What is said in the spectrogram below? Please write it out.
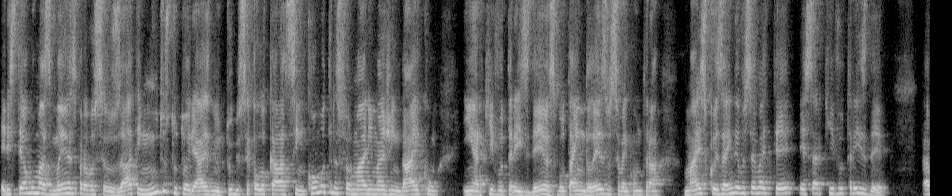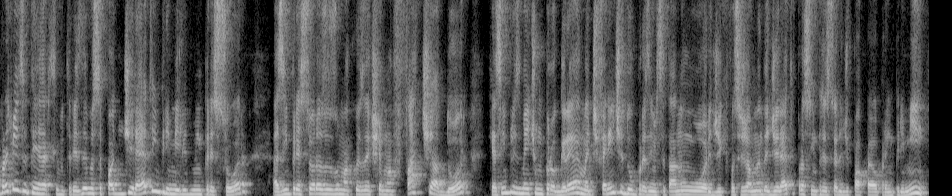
eles têm algumas manhas para você usar, tem muitos tutoriais no YouTube. Você colocar assim, como transformar a imagem Daikon em arquivo 3D, se botar em inglês, você vai encontrar mais coisa ainda e você vai ter esse arquivo 3D. A partir de você tem arquivo 3D, você pode direto imprimir ele numa impressora. As impressoras usam uma coisa que chama fatiador, que é simplesmente um programa, diferente do, por exemplo, você está num Word, que você já manda direto para sua impressora de papel para imprimir.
